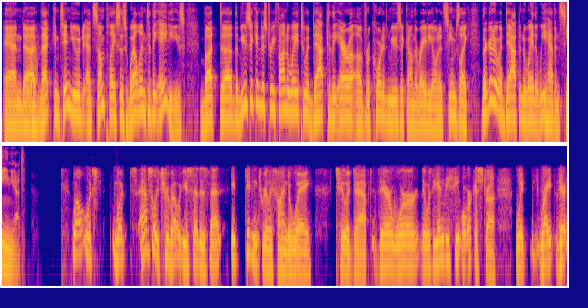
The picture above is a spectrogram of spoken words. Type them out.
and uh, yeah. that continued at some places well into the '80s. But uh, the music industry found a way to adapt to the era of recorded music on the radio, and it seems like they're going to adapt in a way that we haven't seen yet. Well, what's what's absolutely true about what you said is that it didn't really find a way to adapt. There were there was the NBC orchestra with right there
